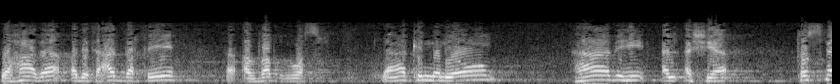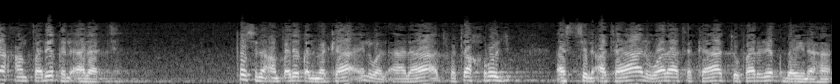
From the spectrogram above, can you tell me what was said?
وهذا قد يتعذر في الضبط بالوصف لكن اليوم هذه الأشياء تصنع عن طريق الآلات. تصنع عن طريق المكائن والآلات فتخرج السلعتان ولا تكاد تفرق بينها.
